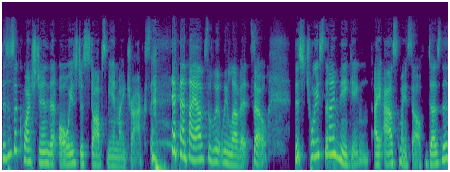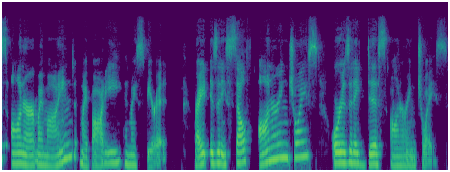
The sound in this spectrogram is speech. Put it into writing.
this is a question that always just stops me in my tracks. and I absolutely love it. So, this choice that I'm making, I ask myself, does this honor my mind, my body, and my spirit? Right? Is it a self honoring choice or is it a dishonoring choice?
